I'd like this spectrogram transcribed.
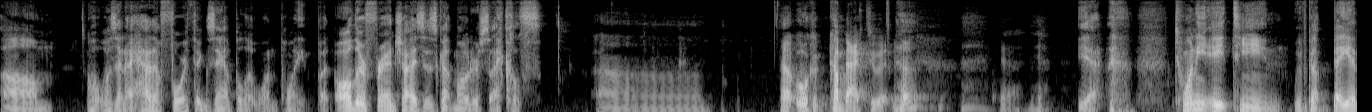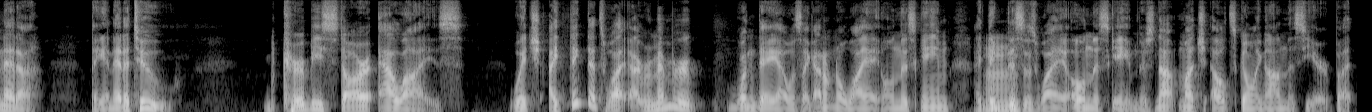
Um what was it? I had a fourth example at one point, but all their franchises got motorcycles. Um, uh, we'll c- come back to it. yeah, yeah. Yeah. 2018, we've got Bayonetta, Bayonetta 2, Kirby Star Allies, which I think that's why I remember one day I was like, I don't know why I own this game. I think Mm. this is why I own this game. There's not much else going on this year, but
